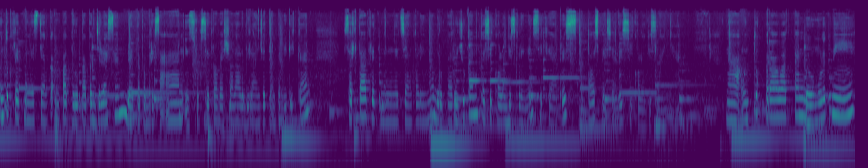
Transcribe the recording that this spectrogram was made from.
Untuk treatment needs yang keempat berupa penjelasan data pemeriksaan, instruksi profesional lebih lanjut dan pendidikan serta treatment needs yang kelima berupa rujukan ke psikologis klinis, psikiatris, atau spesialis psikologis lainnya. Nah, untuk perawatan bau mulut nih,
